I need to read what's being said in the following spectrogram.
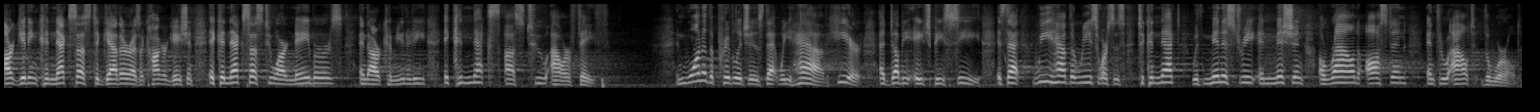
Our giving connects us together as a congregation. It connects us to our neighbors and our community. It connects us to our faith. And one of the privileges that we have here at WHPC is that we have the resources to connect with ministry and mission around Austin and throughout the world.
